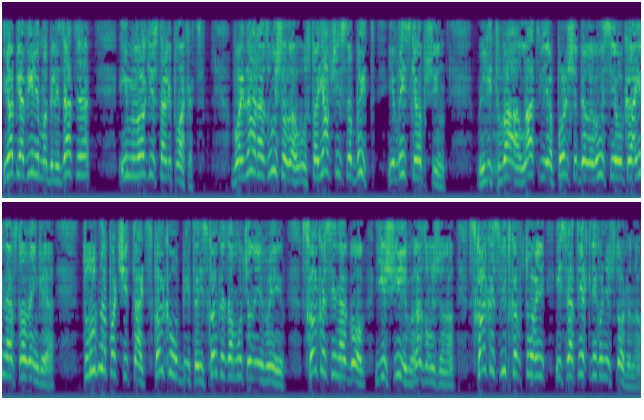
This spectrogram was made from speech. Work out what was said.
и объявили мобилизацию, и многие стали плакать. Война разрушила устоявшийся быт еврейских общин. Литва, Латвия, Польша, Белоруссия, Украина, Австро-Венгрия. Трудно подсчитать, сколько убито и сколько замучено евреев, сколько синагог, ешив разрушено, сколько свитков Торы и святых книг уничтожено.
